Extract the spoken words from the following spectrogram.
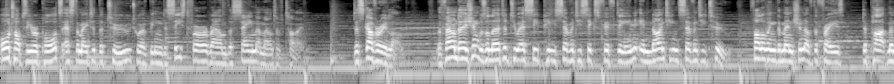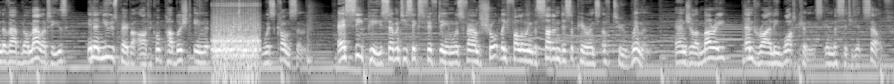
Autopsy reports estimated the two to have been deceased for around the same amount of time. Discovery log. The Foundation was alerted to SCP 7615 in 1972, following the mention of the phrase Department of Abnormalities in a newspaper article published in Wisconsin. SCP 7615 was found shortly following the sudden disappearance of two women, Angela Murray and Riley Watkins, in the city itself.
